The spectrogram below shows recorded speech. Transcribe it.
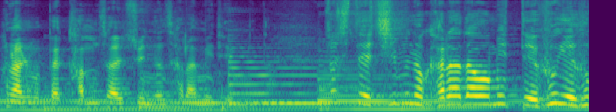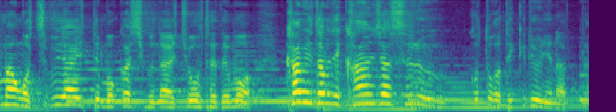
하나님 앞에 감사할 수 있는 사람이 됩니다. そして自分の体を見て不義不満をつぶやいてもおかしくない状態でも神様に感謝することができるようになった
